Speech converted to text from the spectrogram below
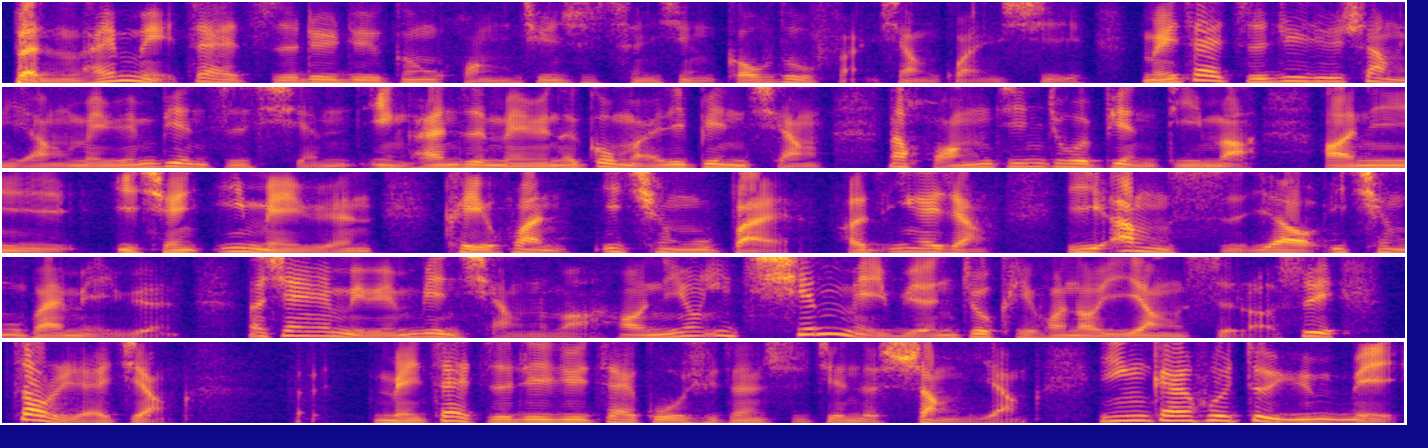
本来美债殖利率跟黄金是呈现高度反向关系，美债殖利率上扬，美元变值钱，隐含着美元的购买力变强，那黄金就会变低嘛。啊，你以前一美元可以换一千五百，啊，应该讲一盎司要一千五百美元，那现在美元变强。了嘛？好，你用一千美元就可以换到一样式了，所以照理来讲。美债殖利率在过去一段时间的上扬，应该会对于美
